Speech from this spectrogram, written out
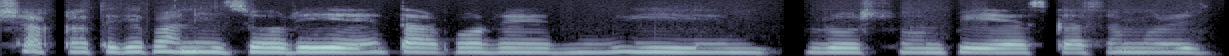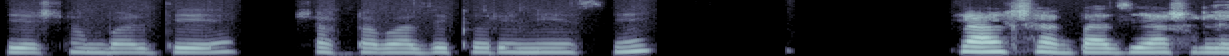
শাকটা থেকে পানি ঝরিয়ে তারপরে রসুন, পেঁয়াজ, কাঁচামরিচ দিয়ে, সোমবার দিয়ে শাকটা ভাজি করে নিয়েছি। লাল শাক ভাজি আসলে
